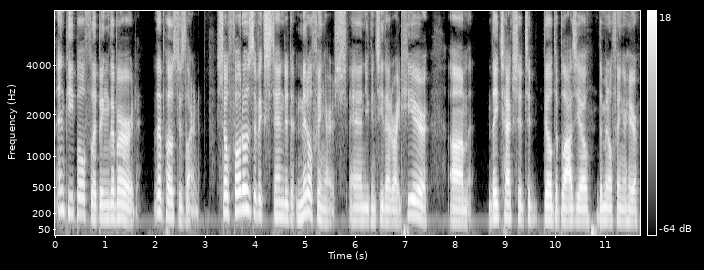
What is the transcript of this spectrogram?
and people flipping the bird. The Post has learned. So photos of extended middle fingers, and you can see that right here. Um, they texted to Bill de Blasio, the middle finger here.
